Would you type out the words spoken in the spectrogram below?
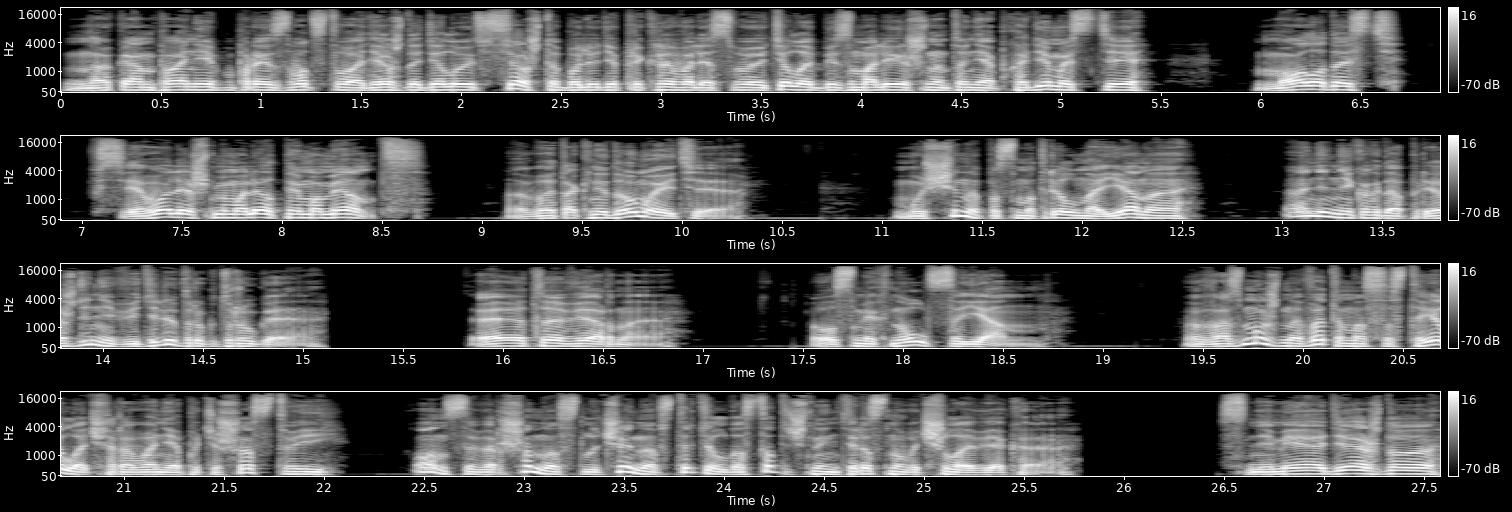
Но компании по производству одежды делают все, чтобы люди прикрывали свое тело без малейшей на то необходимости. Молодость — всего лишь мимолетный момент. «Вы так не думаете?» Мужчина посмотрел на Яна. Они никогда прежде не видели друг друга. «Это верно», — усмехнулся Ян. Возможно, в этом и состояло очарование путешествий. Он совершенно случайно встретил достаточно интересного человека. «Сними одежду!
